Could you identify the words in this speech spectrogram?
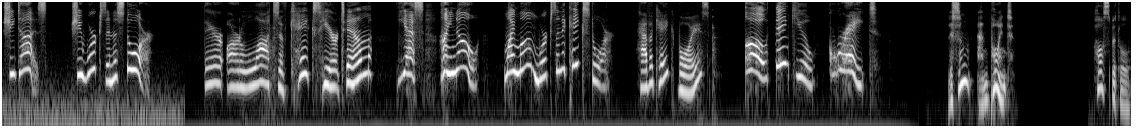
she does. She works in a store. There are lots of cakes here, Tim. Yes, I know. My mom works in a cake store. Have a cake, boys. Oh, thank you. Great! Listen and point. hospital,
